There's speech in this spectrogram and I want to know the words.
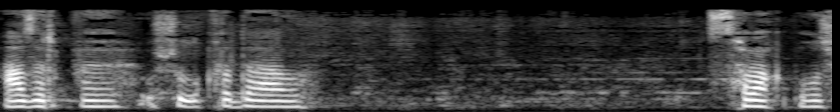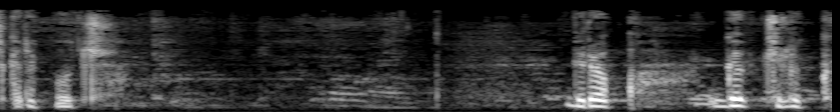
азыркы ушул кырдаал сабак болуш керек болчу. Бирок көпчүлүк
